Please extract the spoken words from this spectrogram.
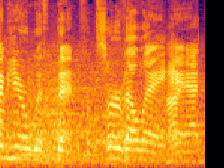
I'm here with Ben from Serve LA Hi. at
